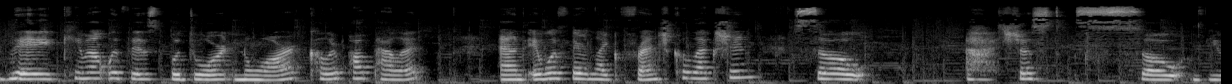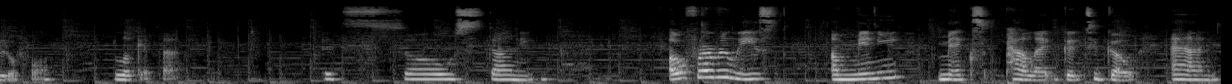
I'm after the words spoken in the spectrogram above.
They came out with this Boudoir Noir ColourPop palette and it was their like French collection. So uh, it's just so beautiful. Look at that. It's so stunning. Ofra released a mini mix palette good to go and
